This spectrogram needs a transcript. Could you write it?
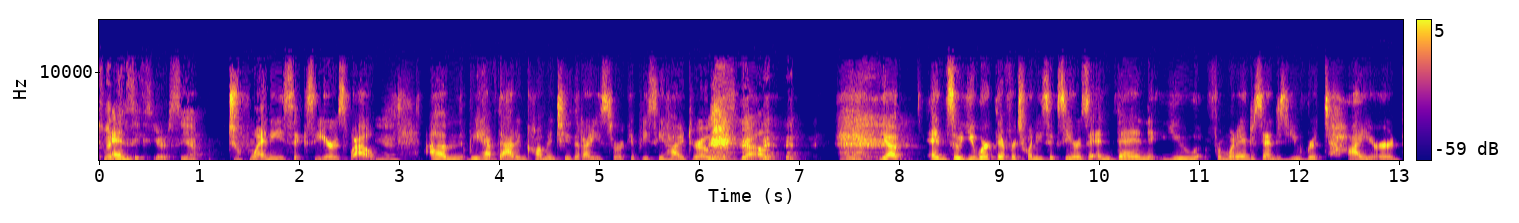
Twenty six years, yeah. Mm-hmm. 26 years. Wow. Yeah. Um, we have that in common too. That I used to work at BC Hydro as well. yep. And so you worked there for 26 years, and then you, from what I understand, is you retired,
